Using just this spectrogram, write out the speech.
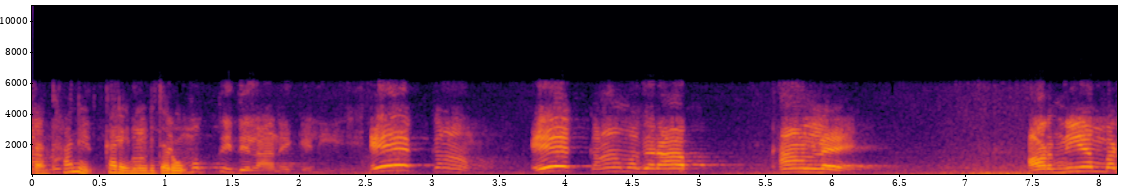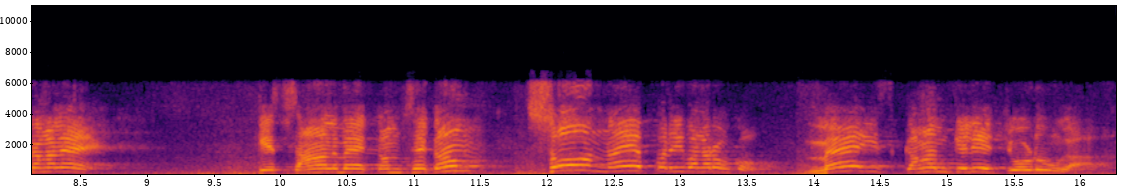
ಪ್ರಧಾನಿ ಕರೆ ನೀಡಿದರು मुक्ति दिलाने के लिए एक काम एक काम अगर आप ठान लें और नियम बना लें कि साल में कम से कम 100 नए परिवारों को मैं इस काम के लिए जोड़ूँगा।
